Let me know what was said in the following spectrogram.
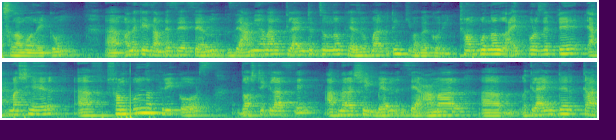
আসসালামু আলাইকুম। অনেকেই জানতে চেয়েছেন যে আমি আমার ক্লায়েন্টের জন্য ফেসবুক মার্কেটিং কীভাবে করি? সম্পূর্ণ লাইভ প্রজেক্টে এক মাসের সম্পূর্ণ ফ্রি কোর্স দশটি ক্লাসে আপনারা শিখবেন যে আমার ক্লায়েন্টের কাজ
